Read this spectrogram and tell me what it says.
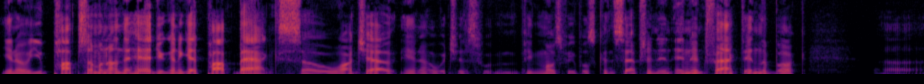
You know, you pop someone on the head, you're going to get popped back. So watch out. You know, which is most people's conception. And, and in fact, in the book, uh,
